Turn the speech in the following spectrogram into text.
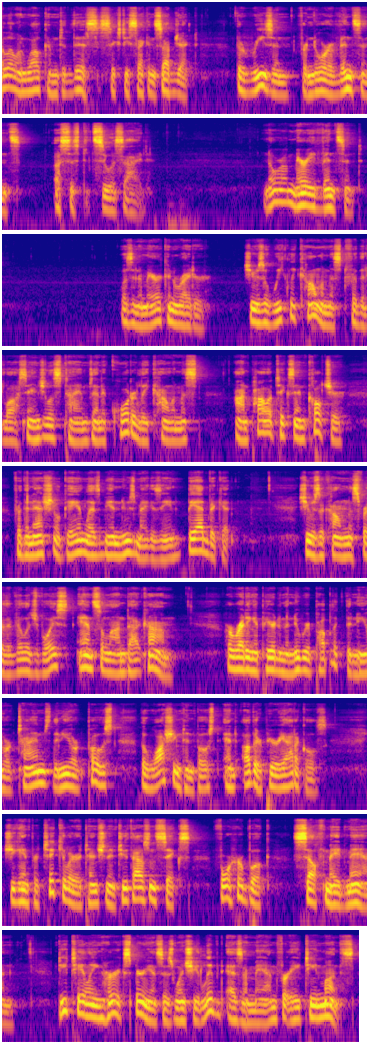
Hello and welcome to this 60 second subject the reason for Norah Vincent's assisted suicide. Norah Mary Vincent was an American writer. She was a weekly columnist for the Los Angeles Times and a quarterly columnist on politics and culture for the national gay and lesbian news magazine, The Advocate. She was a columnist for The Village Voice and Salon.com. Her writing appeared in the New Republic, the New York Times, the New York Post, the Washington Post, and other periodicals. She gained particular attention in 2006 for her book, Self Made Man, detailing her experiences when she lived as a man for 18 months.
